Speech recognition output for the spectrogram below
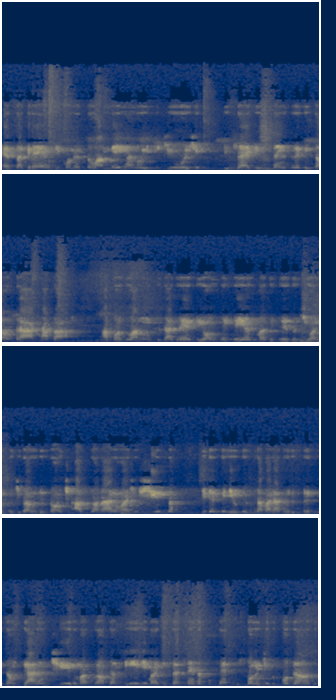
Essa greve começou à meia-noite de hoje e segue sem previsão para acabar. Após o anúncio da greve ontem mesmo, as empresas de ônibus de Belo Horizonte acionaram a Justiça, que definiu que os trabalhadores precisam garantir uma frota mínima de 60% dos coletivos rodando.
